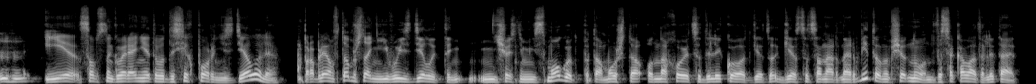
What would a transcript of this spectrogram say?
Угу. И, собственно говоря, они этого до сих пор не сделали. Проблема в том, что они его и сделать-то ничего с ним не смогут, потому что он находится далеко от ге- геостационарной орбиты, он вообще, ну, он высоковато летает.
